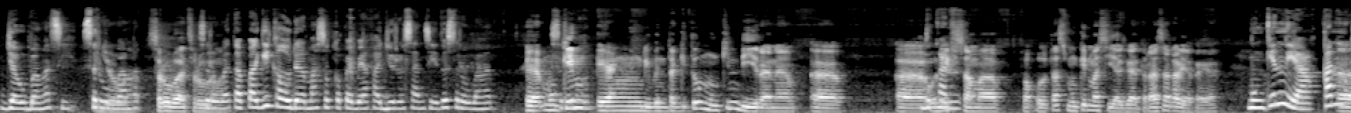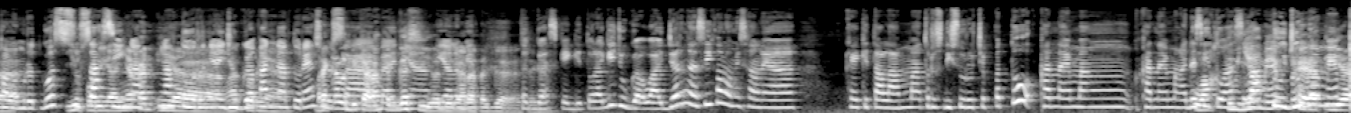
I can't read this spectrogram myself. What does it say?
jauh banget sih seru Jauh banget. seru banget seru, seru banget. banget. Apalagi kalau udah masuk ke PBK jurusan sih itu seru banget. Ya mungkin yang dibentak itu mungkin di ranah eh, Bukan- univ sama fakultas mungkin masih agak terasa kali ya kayak mungkin ya kan Eh, kalau menurut gue susah sih kan, iya, ngaturnya juga kan ngaturnya. ngaturnya Mereka susah lebih arah banyak tegas sih, lebih ya, arah tegas, ya tegas kayak gitu lagi juga wajar nggak sih kalau misalnya kayak kita lama terus disuruh cepet tuh karena emang karena emang ada situasi Waktunya waktu mepet, juga iya, mepet benar,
